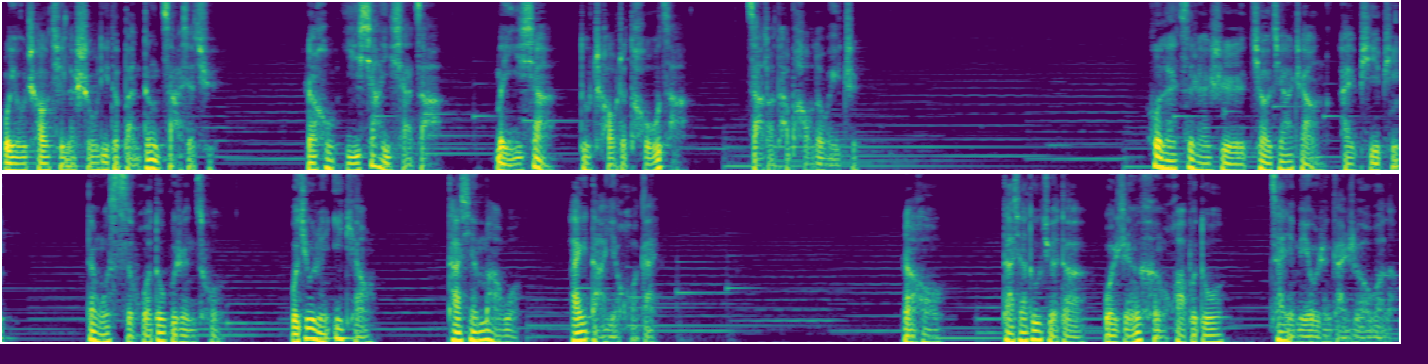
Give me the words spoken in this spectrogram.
我又抄起了手里的板凳砸下去，然后一下一下砸，每一下都朝着头砸，砸到他跑了为止。后来自然是叫家长挨批评，但我死活都不认错，我就认一条，他先骂我，挨打也活该。然后，大家都觉得我人狠话不多，再也没有人敢惹我了。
